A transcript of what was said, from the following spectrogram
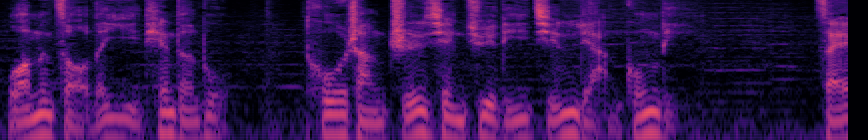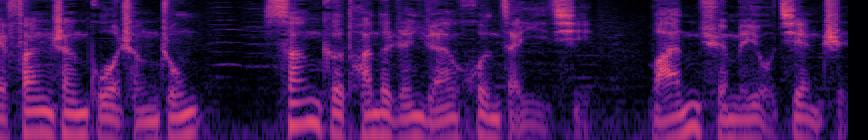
我们走了一天的路，图上直线距离仅两公里。在翻山过程中，三个团的人员混在一起，完全没有建制，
